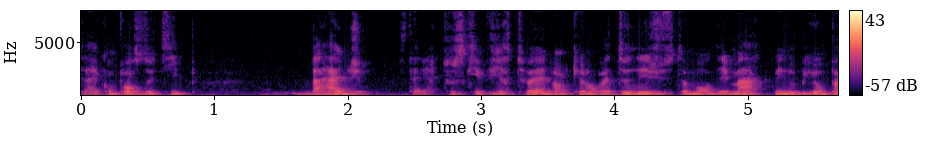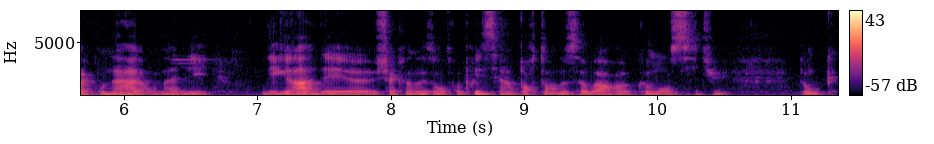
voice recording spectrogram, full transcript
Des récompenses de type badge, c'est-à-dire tout ce qui est virtuel, dans lequel on va donner justement des marques, mais n'oublions pas qu'on a, on a des, grades, et euh, chacun des entreprises, c'est important de savoir euh, comment on se situe. Donc,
